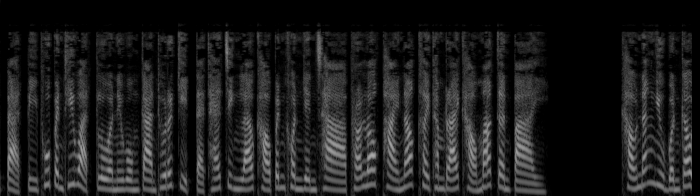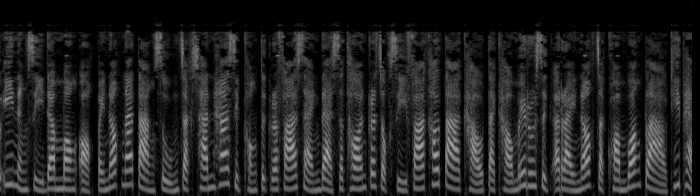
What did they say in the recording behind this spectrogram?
38 ปีผู้เป็นที่หวาดกลัวในวงการธุรกิจ แต่แท้จริงแล้วเขาเป็นคนเย็นชา เพราะโลกภายนอกเคยทำร้ายเขามากเกินไป เขานั่งอยู่บนเก้าอี้หนังสีดำมองออกไปนอกหน้าต่างสูงจากชั้น 50 ของตึกระฟ้าแสงแดดสะท้อนกระจกสีฟ้าเข้าตาเขา แต่เขาไม่รู้สึกอะไรนอกจากความว่างเปล่าที่แผ่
